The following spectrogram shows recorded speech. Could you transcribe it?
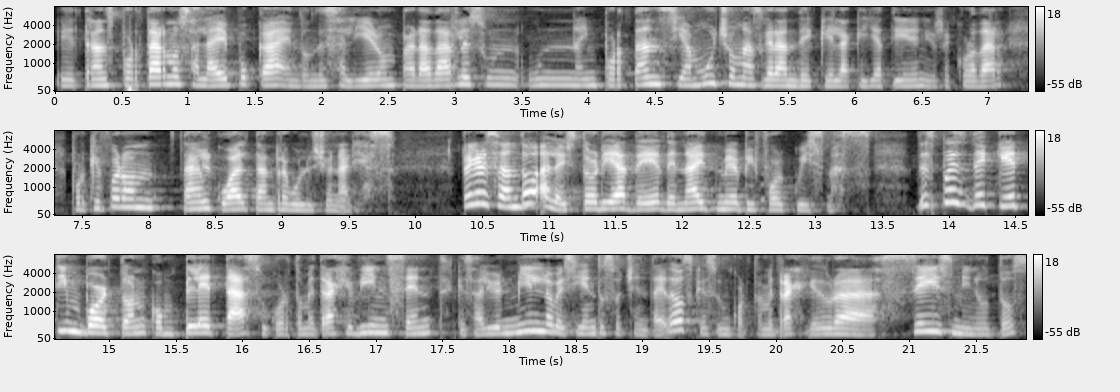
eh, transportarnos a la época en donde salieron para darles una importancia mucho más grande que la que ya tienen y recordar por qué fueron tal cual tan revolucionarias. Regresando a la historia de The Nightmare Before Christmas. Después de que Tim Burton completa su cortometraje Vincent, que salió en 1982, que es un cortometraje que dura 6 minutos,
